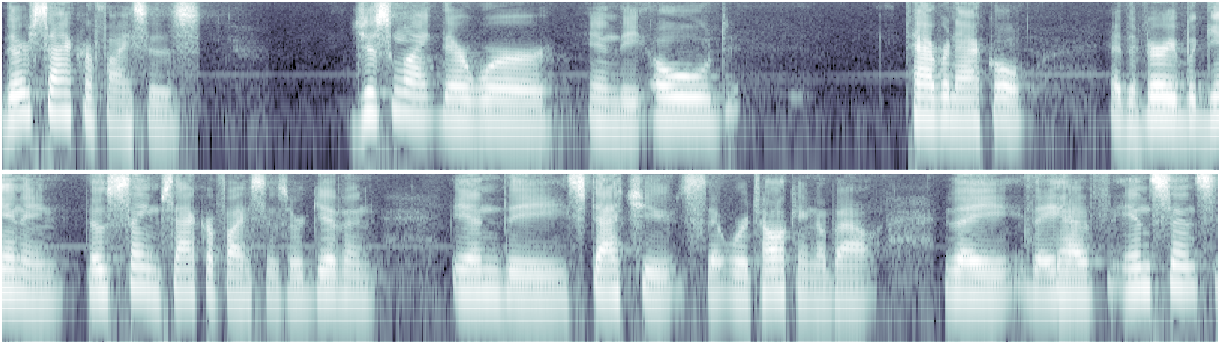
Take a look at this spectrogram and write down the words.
there are sacrifices just like there were in the old tabernacle at the very beginning, those same sacrifices are given in the statutes that we're talking about. They, they have incense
